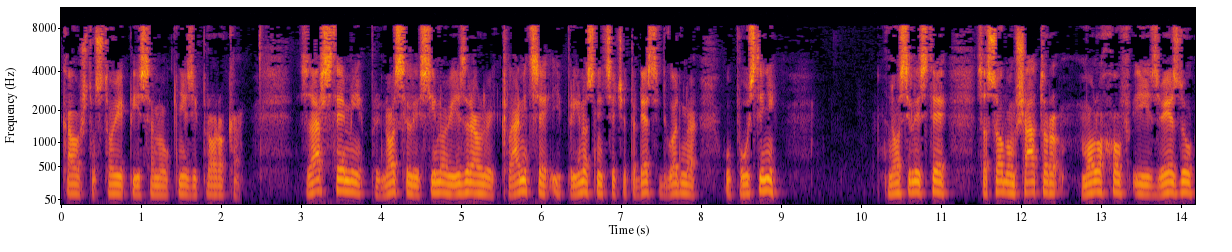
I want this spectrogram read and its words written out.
kao što stoji pisano u knjizi proroka. Zar ste mi prinosili sinovi Izraelovi klanice i prinosnice četrdeset godina u pustinji? Nosili ste sa sobom šator Molohov i zvijezdu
